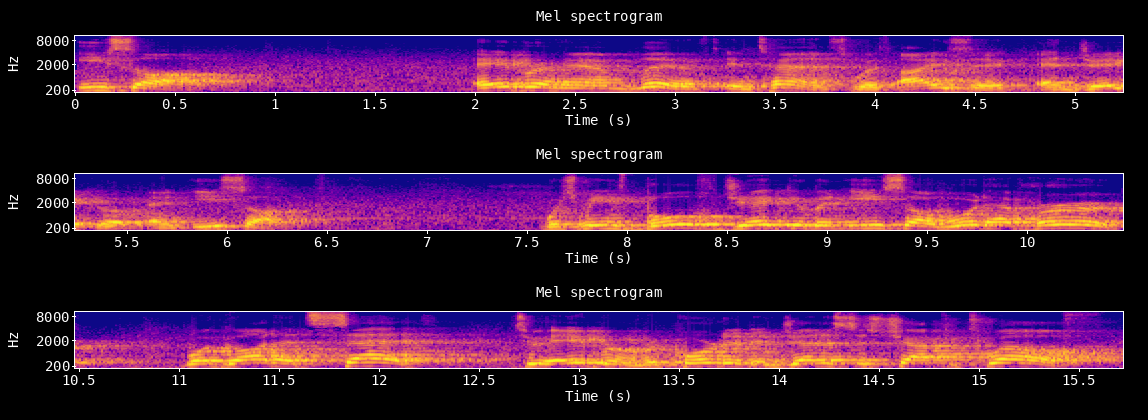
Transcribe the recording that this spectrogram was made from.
Esau. Abraham lived in tents with Isaac and Jacob and Esau. Which means both Jacob and Esau would have heard what God had said to Abram, recorded in Genesis chapter 12.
